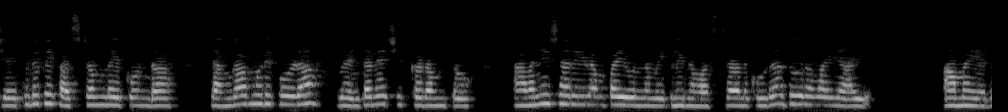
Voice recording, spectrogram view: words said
చేతులకి కష్టం లేకుండా రంగాముడి కూడా వెంటనే చిక్కడంతో అవని శరీరంపై ఉన్న మిగిలిన వస్త్రాలు కూడా దూరమయ్యాయి. ఆమె ఎద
